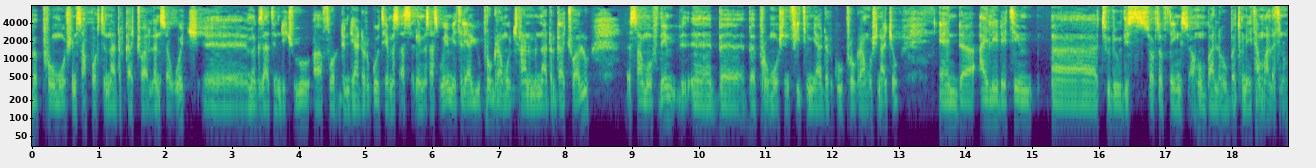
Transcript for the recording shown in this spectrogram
በ promotion support እናደርጋቸዋለን ሰዎች መግዛት እንዲችሉ afford እንዲያደርጉት የመሳሰል የመሳሰል ወይም የተለያዩ ፕሮግራሞች run የምናደርጋቸው some of them በ promotion ፊት የሚያደርጉ ፕሮግራሞች ናቸው። and I team to do this sort of things አሁን ባለሁበት ሁኔታ ማለት ነው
